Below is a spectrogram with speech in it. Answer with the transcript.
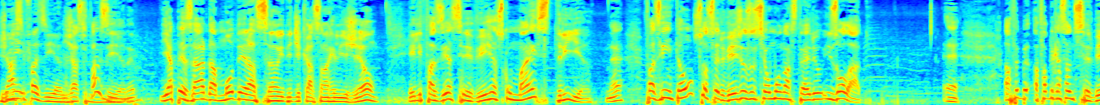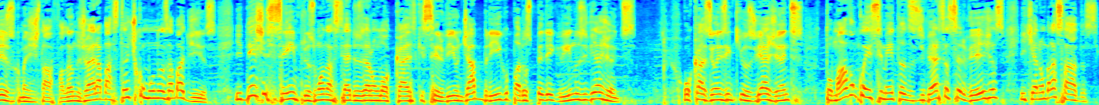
Já E- se fazia, né? Já se fazia, né? E apesar da moderação e dedicação à religião, ele fazia cervejas com maestria, né? Fazia então suas cervejas no seu monastério isolado. É. A, a fabricação de cervejas, como a gente estava falando, já era bastante comum nas abadias. E desde sempre os monastérios eram locais que serviam de abrigo para os peregrinos e viajantes. Ocasiões em que os viajantes tomavam conhecimento das diversas cervejas e que eram braçadas.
